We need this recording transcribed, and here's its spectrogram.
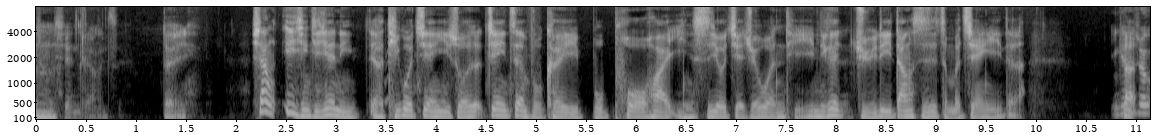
出现这样子。对。像疫情期间，你呃提过建议说，建议政府可以不破坏隐私又解决问题。你可以举例当时是怎么建议的？应该说，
